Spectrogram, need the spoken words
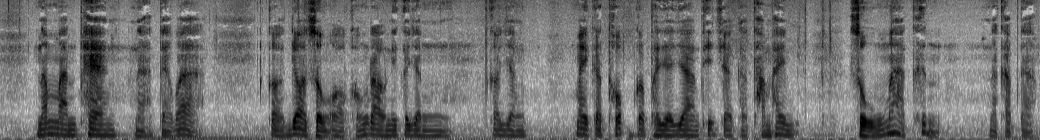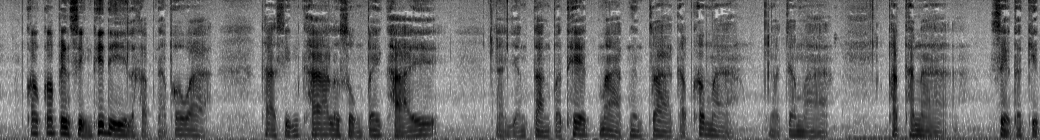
ๆ น้ำมันแพงนะแต่ว่าก็ยอดส่งออกของเรานี่ก็ยังก็ยังไม่กระทบก็พยายามที่จะกระทำให้สูงมากขึ้นนะครับนะก็ก็เป็นสิ่งที่ดีแหละครับนะเพราะว่าถ้าสินค้าเราส่งไปขายอย่างต่างประเทศมากเงินตรากลับเข้ามาเราจะมาพัฒนาเศรษฐกิจ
